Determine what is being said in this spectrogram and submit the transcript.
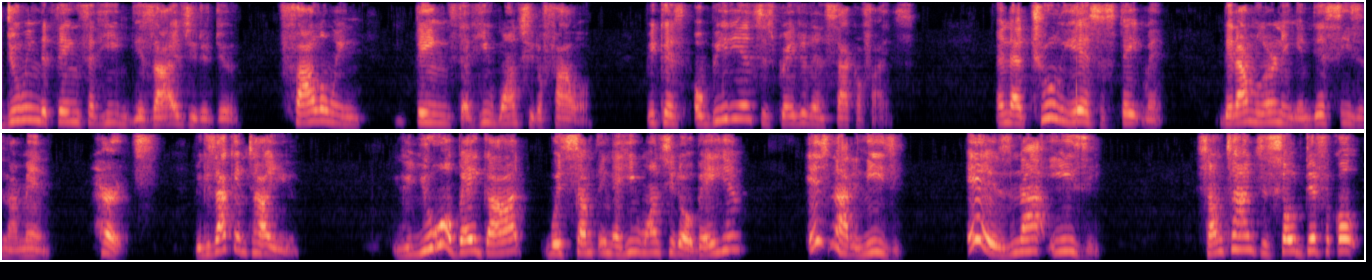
doing the things that he desires you to do, following things that he wants you to follow. Because obedience is greater than sacrifice. And that truly is a statement that I'm learning in this season I'm in. Hurts. Because I can tell you, you obey God with something that He wants you to obey Him, it's not an easy. It is not easy. Sometimes it's so difficult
